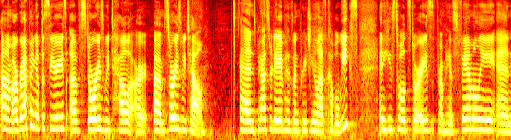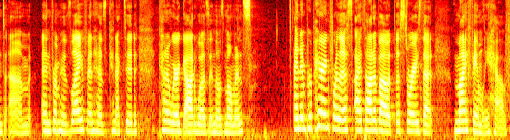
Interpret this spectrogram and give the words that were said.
um, are wrapping up the series of stories we tell. Our um, stories we tell, and Pastor Dave has been preaching the last couple weeks, and he's told stories from his family and um, and from his life, and has connected kind of where God was in those moments. And in preparing for this, I thought about the stories that my family have.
